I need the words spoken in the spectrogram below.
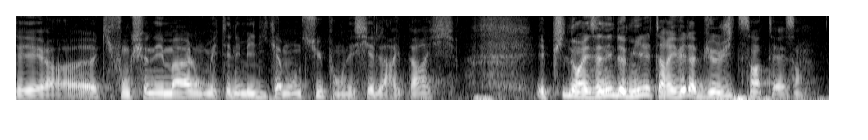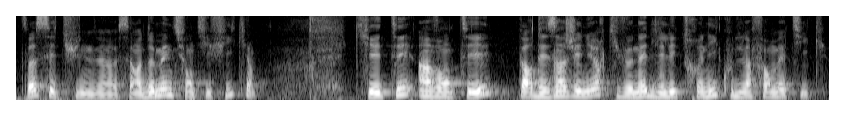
euh, qui fonctionnait mal, on mettait des médicaments dessus, puis on essayait de la réparer. Et puis dans les années 2000 est arrivée la biologie de synthèse. Ça, c'est un domaine scientifique qui a été inventé par des ingénieurs qui venaient de l'électronique ou de l'informatique,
